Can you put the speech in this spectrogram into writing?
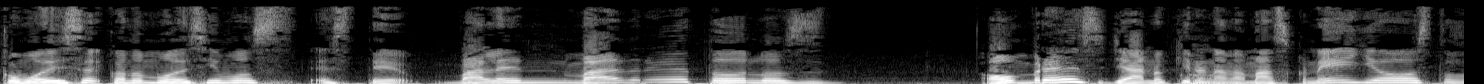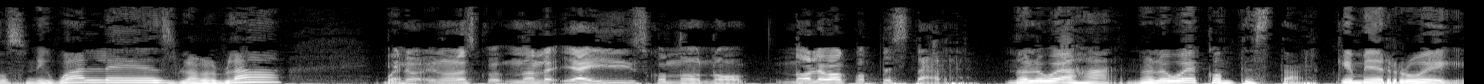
como dice cuando decimos, este, valen madre todos los hombres, ya no quiero nada más con ellos, todos son iguales, bla bla bla." Bueno, y no les no le- y ahí es cuando no, no le va a contestar. No le voy, ajá, no le voy a contestar, que me ruegue.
